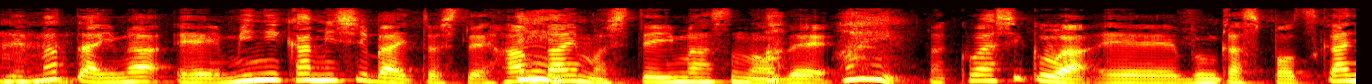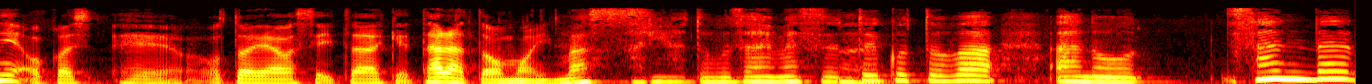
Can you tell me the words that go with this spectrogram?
い、でまた今、えー、ミニ紙芝居として販売もしていますので、まあ、詳しくは、え文化スポーツ課におこし、えお問い合わせいただけたらと思います。ありがとうございます。ということはあの三田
